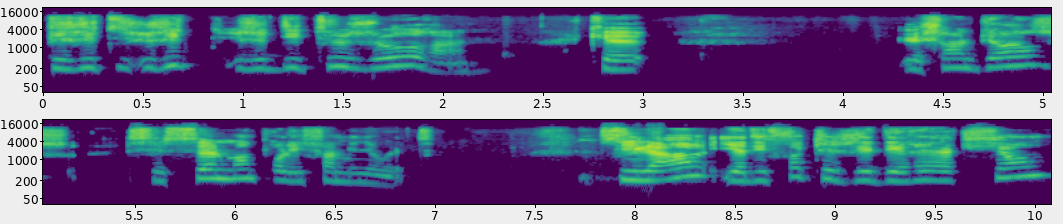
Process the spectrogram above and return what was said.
Puis je, je, je dis toujours que le chant de gorge, c'est seulement pour les femmes inuites. Si là, il y a des fois que j'ai des réactions,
